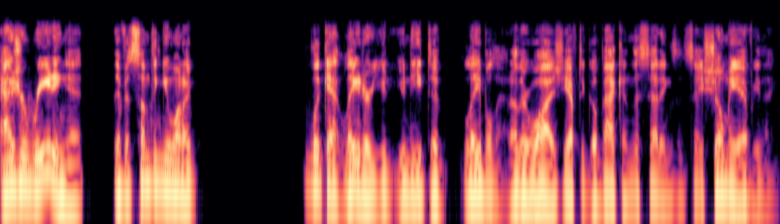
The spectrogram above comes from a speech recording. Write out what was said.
as you're reading it, if it's something you want to look at later, you, you need to label that. Otherwise, you have to go back into the settings and say, show me everything.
